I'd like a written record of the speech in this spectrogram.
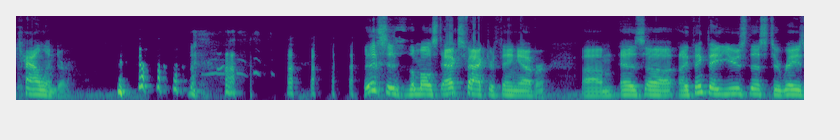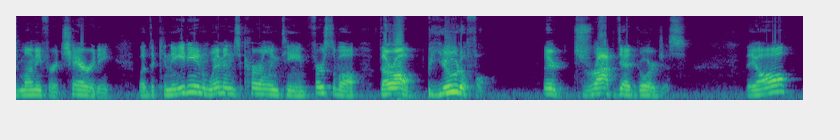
calendar. this is the most X Factor thing ever. Um, as uh, I think they used this to raise money for a charity, but the Canadian women's curling team, first of all, they're all beautiful. They're drop dead gorgeous. They all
